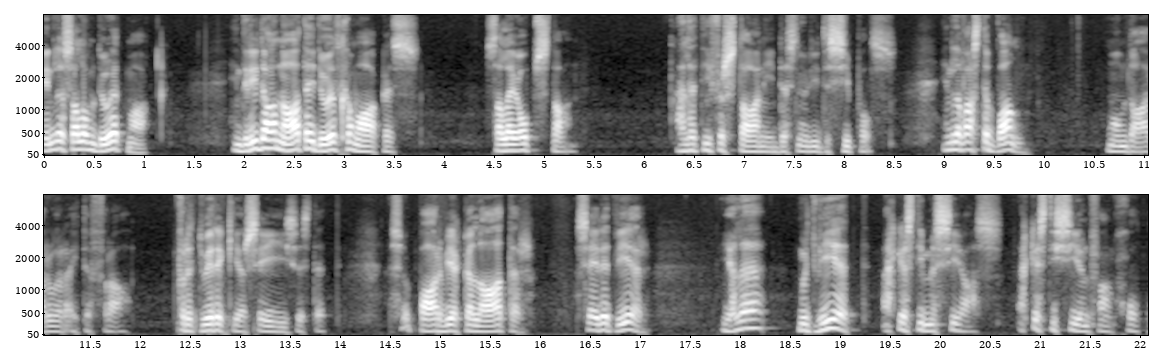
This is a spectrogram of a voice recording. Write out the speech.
en hulle sal hom doodmaak. En 3 dae nadat hy doodgemaak is, sal hy opstaan. Hulle het nie verstaan nie, dis nou die disippels. En hulle was te bang om hom daaroor uit te vra. Vir 'n tweede keer sê Jesus dit. So 'n paar weke later sê dit weer. Julle moet weet, ek is die Messias. Ek is die seun van God.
